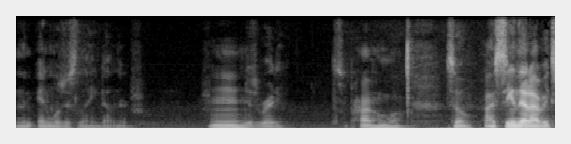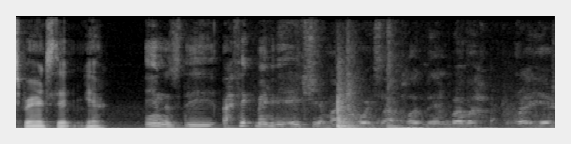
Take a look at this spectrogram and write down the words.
and the animal just laying down there, Mm. just ready. Subhanallah. So I've seen that. I've experienced it. Yeah. Ian is the I think maybe the HDMI cord's not plugged in, brother. Right here.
